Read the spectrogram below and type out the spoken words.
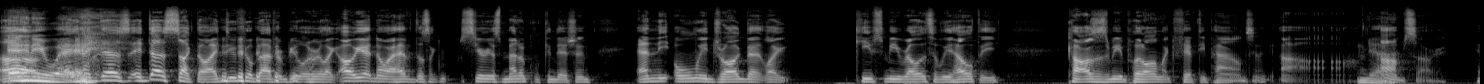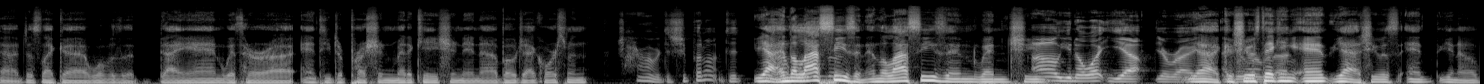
Anyway. Um, it, it does it does suck though. I do feel bad for people who are like, oh yeah, no, I have this like serious medical condition, and the only drug that like keeps me relatively healthy causes me to put on like fifty pounds. You're like, ah, Yeah. I'm sorry. Yeah, just like uh, what was it, Diane with her uh, antidepressant medication in uh, BoJack Horseman. to remember. Did she put on? Did Yeah, in the last season, in the last season when she, Oh, you know what? Yeah, you're right. yeah, because she was taking that. and yeah, she was and you know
